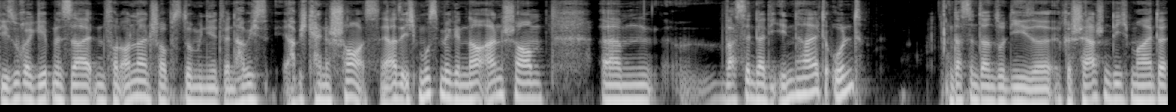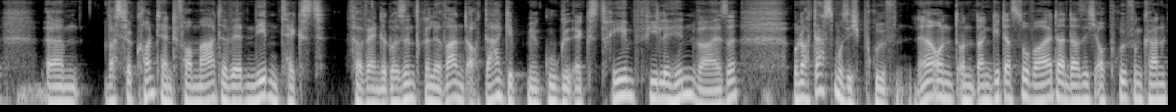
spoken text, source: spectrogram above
die Suchergebnisseiten von Online-Shops dominiert werden, habe ich, habe ich keine Chance. Ja, also ich muss mir genau anschauen, ähm, was sind da die Inhalte und und das sind dann so diese Recherchen, die ich meinte. Ähm, was für Content-Formate werden neben Text verwendet oder sind relevant. Auch da gibt mir Google extrem viele Hinweise und auch das muss ich prüfen. Ne? Und, und dann geht das so weiter, dass ich auch prüfen kann,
